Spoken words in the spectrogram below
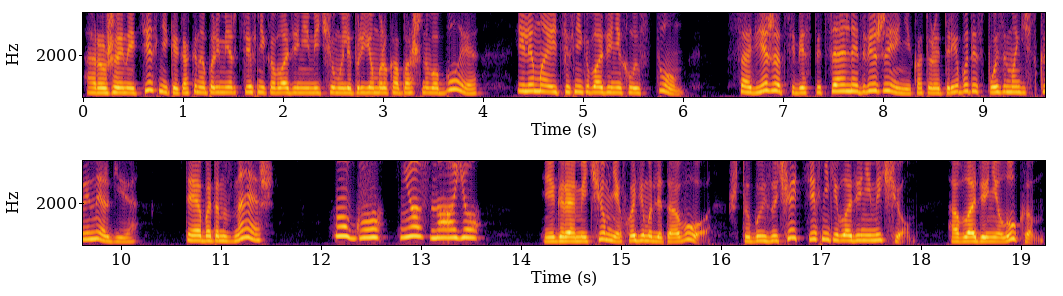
Оружейной техникой, как, например, техника владения мечом или прием рукопашного боя, или моя техника владения хлыстом — содержит в себе специальное движение, которое требует использования магической энергии. Ты об этом знаешь? Ого, не знаю. Игра мечом необходима для того, чтобы изучать техники владения мечом, а владение луком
